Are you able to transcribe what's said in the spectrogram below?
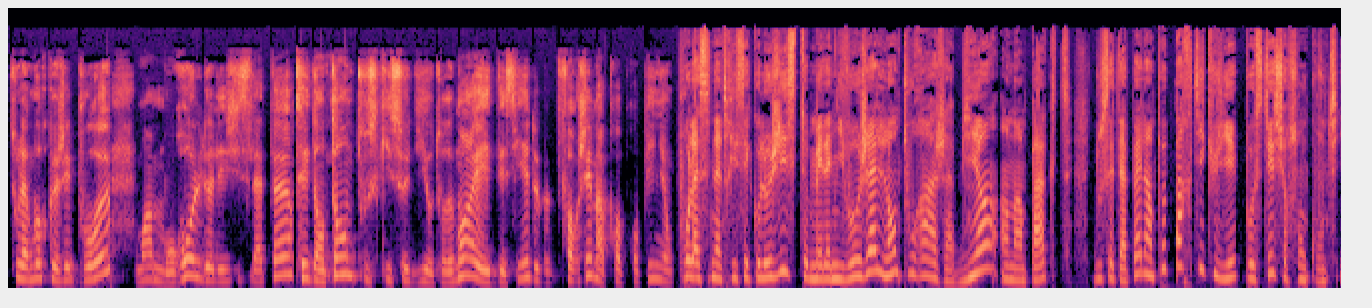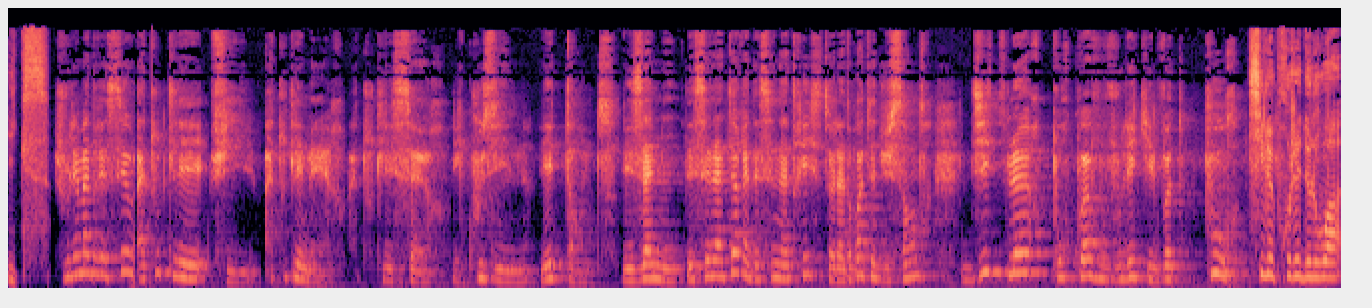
tout l'amour que j'ai pour eux. Moi, mon rôle de législateur, c'est d'entendre tout ce qui se dit autour de moi et d'essayer de forger ma propre opinion. Pour la sénatrice écologiste Mélanie Vogel, l'entourage a bien un impact, d'où cet appel un peu particulier posté sur son compte X. Je voulais m'adresser à toutes les filles, à toutes les mères, à toutes les sœurs, les cousines, les tantes, les amis, des sénateurs et des sénatrices de la droite et du centre. Dites-leur pourquoi vous voulez qu'ils votent pour. Si le projet de loi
